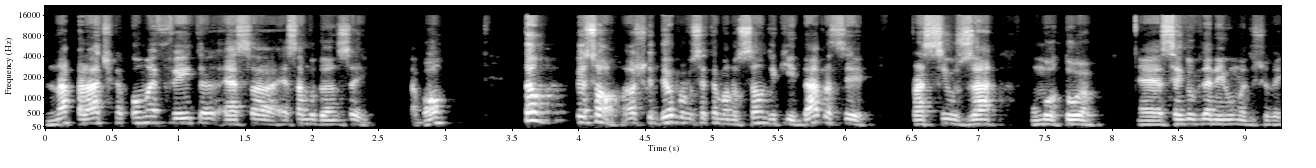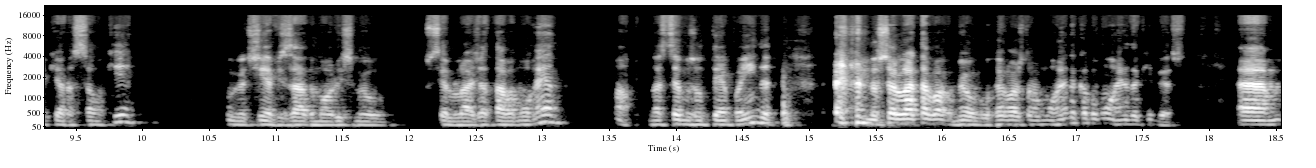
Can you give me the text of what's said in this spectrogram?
na prática como é feita essa, essa mudança aí, tá bom? Então, pessoal, acho que deu para você ter uma noção de que dá para ser para se usar um motor, é, sem dúvida nenhuma, deixa eu ver que horas são aqui, como eu tinha avisado Maurício, meu celular já estava morrendo, não, nós temos um tempo ainda, meu celular estava, meu relógio estava morrendo, acabou morrendo aqui mesmo. Um,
